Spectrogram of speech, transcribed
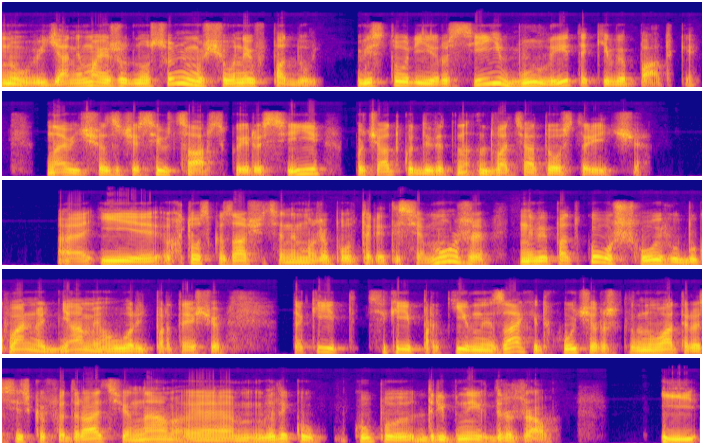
ну я не маю жодного сумніву, що вони впадуть. В історії Росії були такі випадки, навіть ще за часів царської Росії, початку 20-го сторіччя. Е, І хто сказав, що це не може повторитися? Може, не випадково Шойгу буквально днями говорить про те, що такий такий партійний захід хоче розчленувати Російську Федерацію на е, велику купу дрібних держав. І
